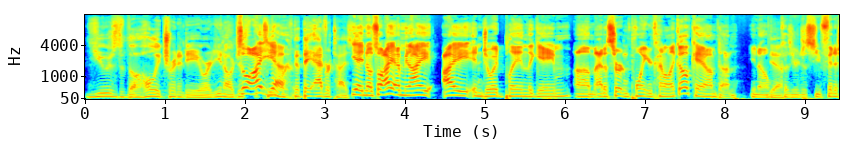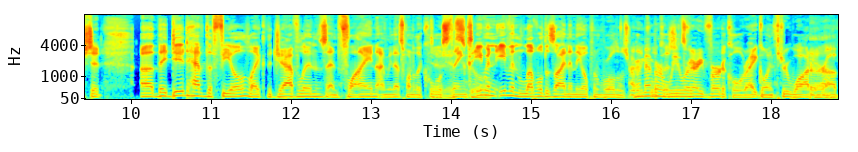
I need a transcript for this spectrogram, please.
used the Holy Trinity or you know just So the I- yeah. teamwork that they advertised. Yeah, no. So I, I mean, I, I enjoyed playing the game. Um, at a certain point, you're kind of like, okay, I'm done. You know, Yeah. because you're just you finished it. Uh, they did have the feel like the javelins and flying. I mean, that's one of the coolest it's things. cool. Even even level design in the open world was really remember cool 'cause we it's were- very vertical, right? Going through water, Yeah. up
